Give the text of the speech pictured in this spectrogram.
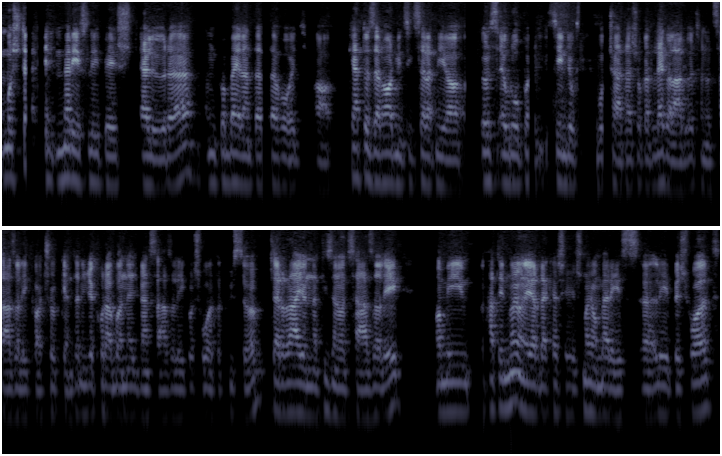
Most tett egy merész lépést előre, amikor bejelentette, hogy a 2030-ig szeretné a össz-európai széndiokszid bocsátásokat legalább 55%-kal csökkenteni. Ugye korábban 40%-os volt a küszöb, és erre rájönne 15%, ami hát egy nagyon érdekes és nagyon merész lépés volt.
